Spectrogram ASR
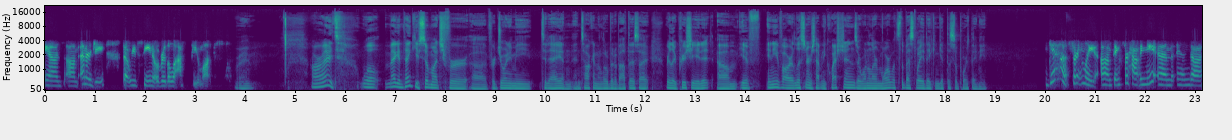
and um, energy that we've seen over the last few months. Right. All right. Well, Megan, thank you so much for uh, for joining me today and, and talking a little bit about this. I really appreciate it. Um, if any of our listeners have any questions or want to learn more, what's the best way they can get the support they need? Yeah, certainly. Um, thanks for having me. And and uh,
